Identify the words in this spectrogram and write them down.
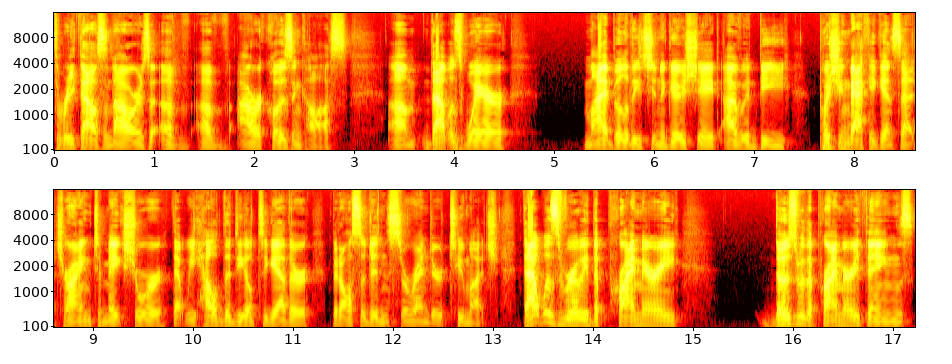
three thousand dollars of of our closing costs. Um, that was where my ability to negotiate, I would be pushing back against that, trying to make sure that we held the deal together, but also didn't surrender too much. That was really the primary, those were the primary things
